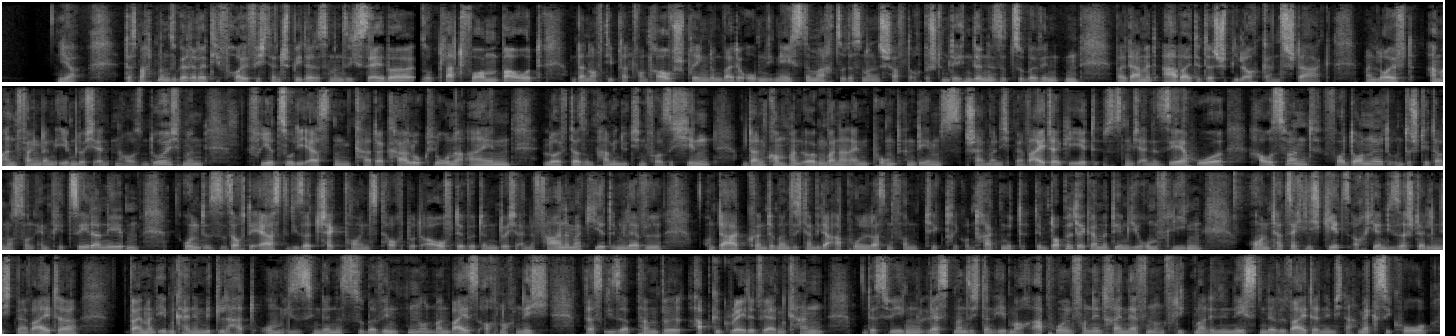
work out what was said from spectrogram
Ja, das macht man sogar relativ häufig dann später, dass man sich selber so Plattformen baut und dann auf die Plattform draufspringt und weiter oben die nächste macht, so dass man es schafft, auch bestimmte Hindernisse zu überwinden, weil damit arbeitet das Spiel auch ganz stark. Man läuft am Anfang dann eben durch Entenhausen durch, man friert so die ersten Katakalo-Klone ein, läuft da so ein paar Minütchen vor sich hin und dann kommt man irgendwann an einen Punkt, an dem es scheinbar nicht mehr weitergeht. Es ist nämlich eine sehr hohe Hauswand vor Donald und es steht da noch so ein NPC daneben und es ist auch der erste dieser Checkpoints taucht dort auf. Der wird dann durch eine Fahne markiert im Level und da könnte man sich dann wieder abholen lassen von Tick, Trick und Track mit dem Doppeldecker, mit dem die rumfliegen. Und tatsächlich geht's auch hier an dieser Stelle nicht mehr weiter, weil man eben keine Mittel hat, um dieses Hindernis zu überwinden und man weiß auch noch nicht, dass dieser Pömpel abgegradet werden kann. Deswegen lässt man sich dann eben auch abholen von den drei Neffen und fliegt mal in den nächsten Level weiter, nämlich nach Mexiko.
